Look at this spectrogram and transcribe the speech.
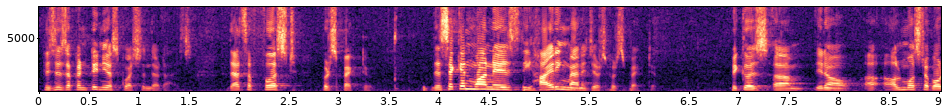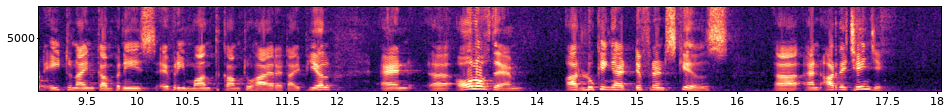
This is a continuous question that I ask. That's the first perspective. The second one is the hiring manager's perspective. Because, um, you know, uh, almost about eight to nine companies every month come to hire at IPL, and uh, all of them are looking at different skills, uh, and are they changing?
